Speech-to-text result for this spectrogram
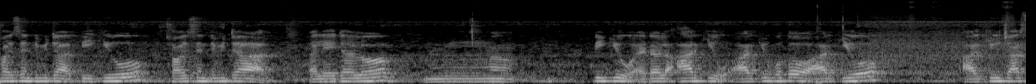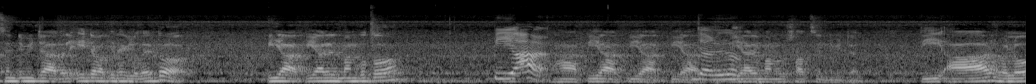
ছয় সেন্টিমিটার। পি কিউ ছয় সেন্টিমিটার। তাহলে এটা হলো পি কিউ এটা হলো আর কিউ আর কিউ কত? আর কিউ আর কিউ চার সেন্টিমিটার। তাহলে এইটা বাকি থাকল তাই তো? পি আর পি আর এর মান কত? পি আর হ্যাঁ P R P R P R P R এর মান হলো সাত সেন্টিমিটার। পি আর হলো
